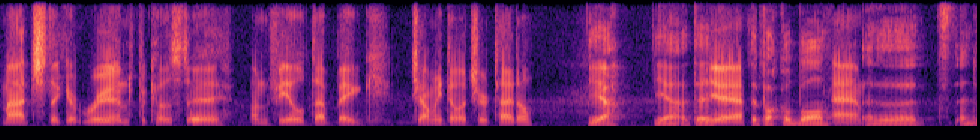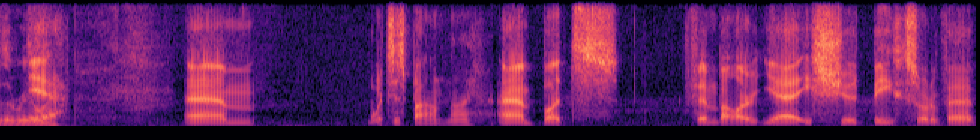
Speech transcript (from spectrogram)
match that got ruined because they unveiled that big Jammie Dodger title? yeah, yeah. The Yeah. the buckle bomb Um, into the into the railing. Yeah. Um, which is banned now. Um, but Finn Balor, yeah, he should be sort of a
